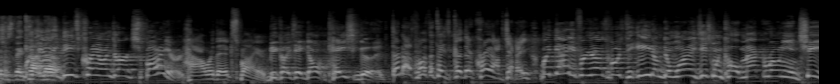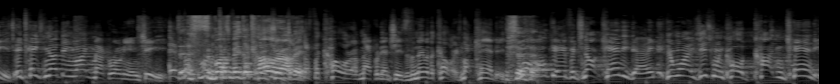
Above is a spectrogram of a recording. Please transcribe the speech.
allergies been But cutting Daddy, up. these crayons are expired How are they expired? because they don't taste good. They're not supposed to taste good. They're crayons, Jeffy. But Daddy, if you're not supposed to eat them, then why is this one called macaroni and cheese? It tastes nothing like macaroni and cheese. It's, It's not supposed to be the color like of macaroni it. That's the color of macaroni and cheese. It's the name of the color. It's not candy. well, okay, if it's not candy, Daddy, then why is this one called cotton candy?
